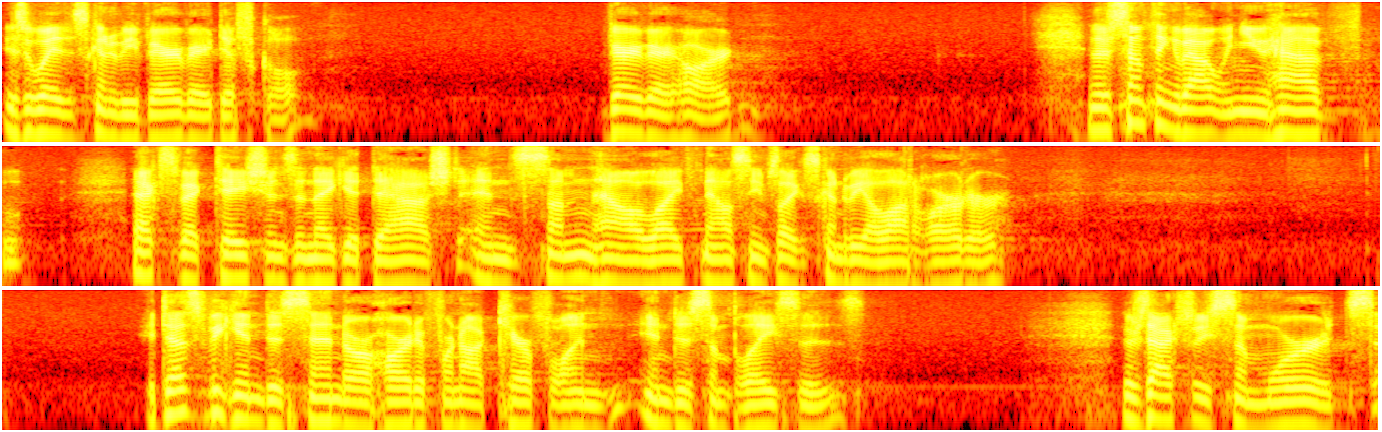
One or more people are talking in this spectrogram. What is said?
is a way that's going to be very, very difficult, very, very hard. And there's something about when you have expectations and they get dashed, and somehow life now seems like it's going to be a lot harder. It does begin to send our heart, if we're not careful, in, into some places. There's actually some words.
